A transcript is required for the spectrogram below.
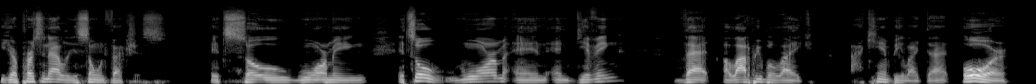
your personality is so infectious. It's so warming. It's so warm and, and giving that a lot of people are like, I can't be like that. Or,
